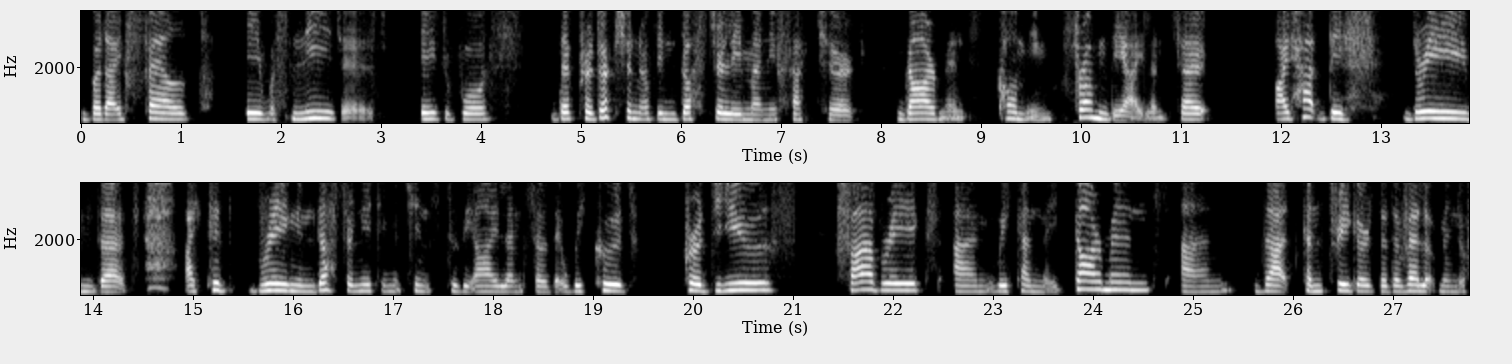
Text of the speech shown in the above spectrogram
but I felt it was needed. It was the production of industrially manufactured garments coming from the island. So I had this dream that I could bring industrial knitting machines to the island so that we could produce fabrics and we can make garments and that can trigger the development of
